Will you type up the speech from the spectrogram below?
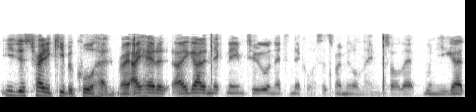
you just try to keep a cool head, right? I had a, I got a nickname too, and that's Nicholas. That's my middle name. So that when you got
